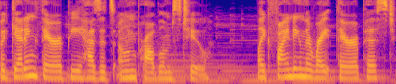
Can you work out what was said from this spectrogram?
but getting therapy has its own problems too, like finding the right therapist,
